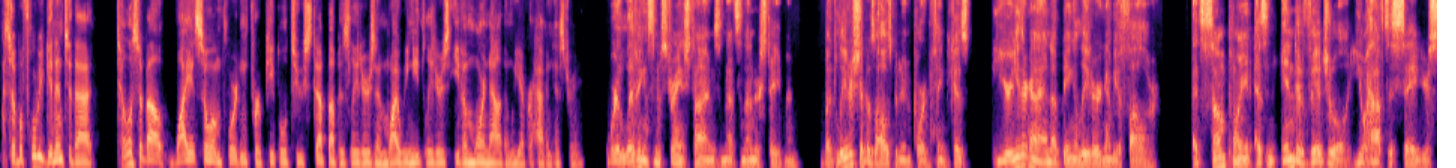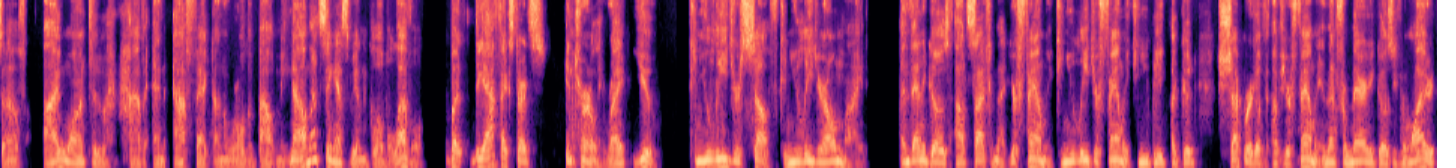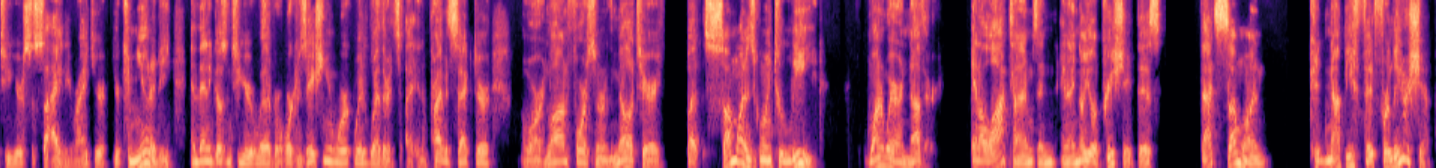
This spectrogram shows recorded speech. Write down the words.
So before we get into that, tell us about why it's so important for people to step up as leaders and why we need leaders even more now than we ever have in history we're living in some strange times, and that's an understatement. But leadership has always been an important thing because you're either going to end up being a leader or going to be a follower. At some point, as an individual, you have to say to yourself, I want to have an affect on the world about me. Now, I'm not saying it has to be on a global level, but the affect starts internally, right? You. Can you lead yourself? Can you lead your own mind? And then it goes outside from that. Your family. Can you lead your family? Can you be a good shepherd of, of your family? And then from there, it goes even wider to your society, right? Your, your community. And then it goes into your whatever organization you work with, whether it's uh, in the private sector or in law enforcement or the military. But someone is going to lead one way or another. And a lot of times, and, and I know you'll appreciate this, that someone could not be fit for leadership.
